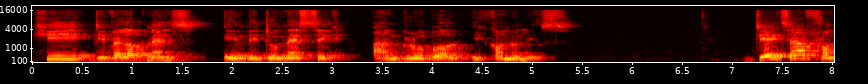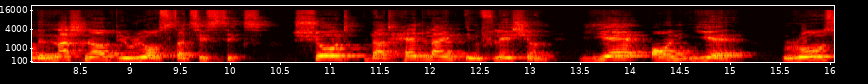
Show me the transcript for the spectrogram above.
Key developments in the domestic and global economies. Data from the National Bureau of Statistics showed that headline inflation year on year rose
